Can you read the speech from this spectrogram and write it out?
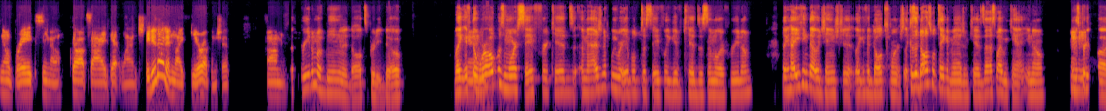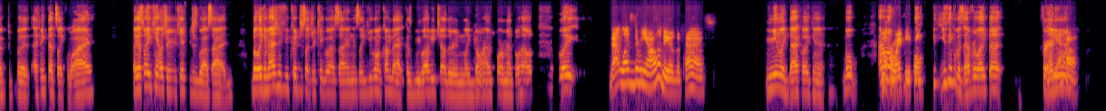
you know, breaks. You know, go outside, get lunch. They do that in like Europe and shit. Um, The freedom of being an adult's pretty dope. Like if the mm. world was more safe for kids, imagine if we were able to safely give kids a similar freedom. Like how do you think that would change shit? Like if adults weren't like cuz adults will take advantage of kids. That's why we can't, you know. And It's mm-hmm. pretty fucked, but I think that's like why. Like that's why you can't let your kid just go outside. But like imagine if you could just let your kid go outside and it's like you won't come back cuz we love each other and like don't have poor mental health. Like that was the reality of the past. You mean like back like in well, I don't know. for white you people. think- You, you think it was ever like that for anyone? Yeah.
